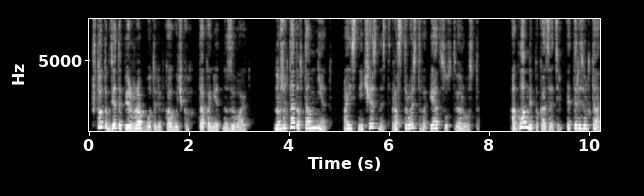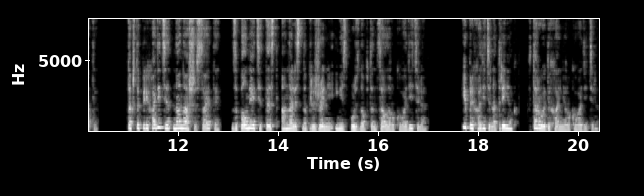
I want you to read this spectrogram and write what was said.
что-то где-то переработали, в кавычках, так они это называют. Но результатов там нет, а есть нечестность, расстройство и отсутствие роста. А главный показатель – это результаты. Так что переходите на наши сайты, заполняйте тест «Анализ напряжения и неиспользованного потенциала руководителя» и приходите на тренинг «Второе дыхание руководителя».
